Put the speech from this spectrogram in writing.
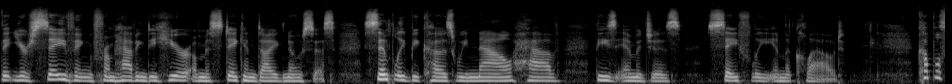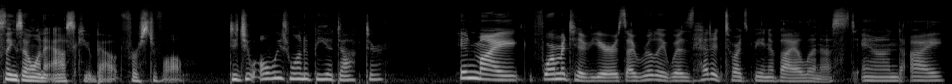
that you're saving from having to hear a mistaken diagnosis simply because we now have these images safely in the cloud. A couple things I want to ask you about. First of all, did you always want to be a doctor? In my formative years, I really was headed towards being a violinist, and I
